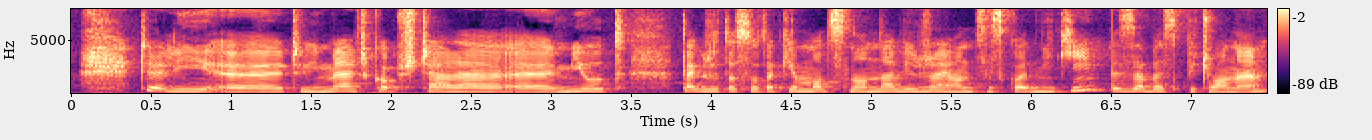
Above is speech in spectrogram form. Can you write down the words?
czyli, e, czyli mleczko, pszczele, e, miód. Także to są takie mocno nawilżające składniki. Zabezpieczone.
